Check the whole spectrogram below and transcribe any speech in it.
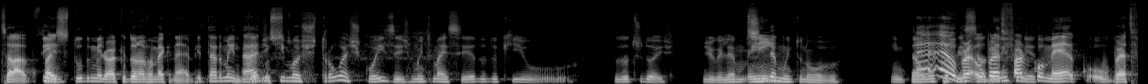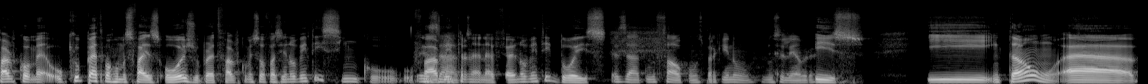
sei lá, Sim. faz tudo melhor que o Donovan McNabb. E tá numa idade termos... que mostrou as coisas muito mais cedo do que o... os outros dois. Digo, ele é, ainda é muito novo. Então, é, o, o, Brett Favre come, o Brett Favre come, o que o Pat Mahomes faz hoje, o Brett Favre começou a fazer em 95. O, o Favre entra na NFL em 92. Exato, no Falcons, para quem não, não se lembra. Isso. E então, uh,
